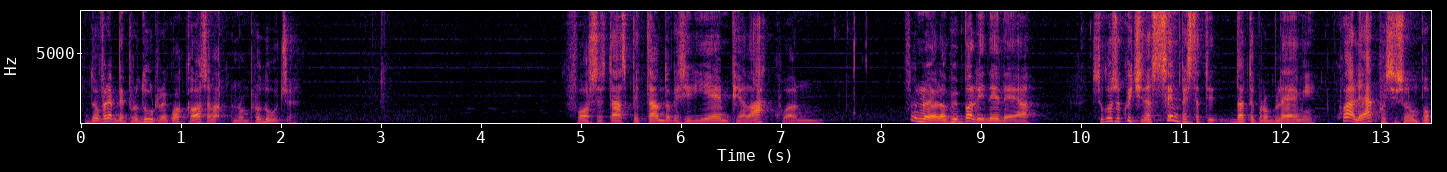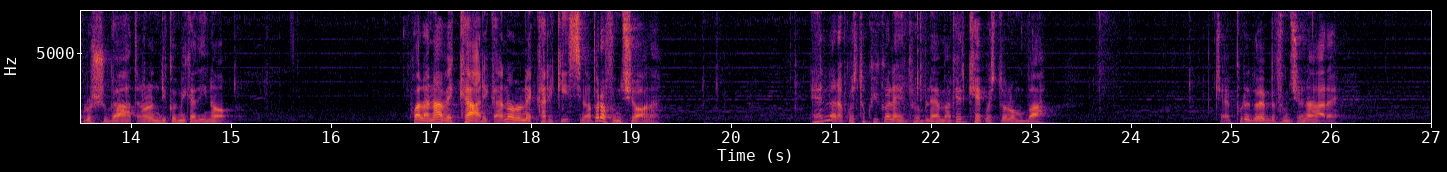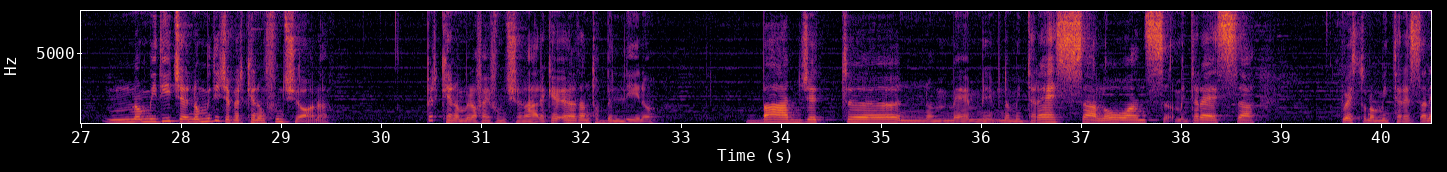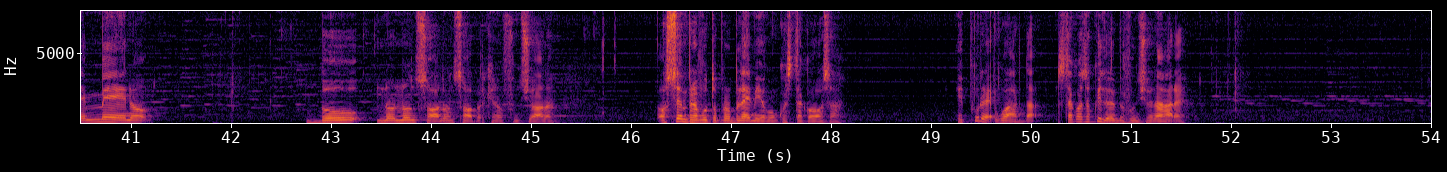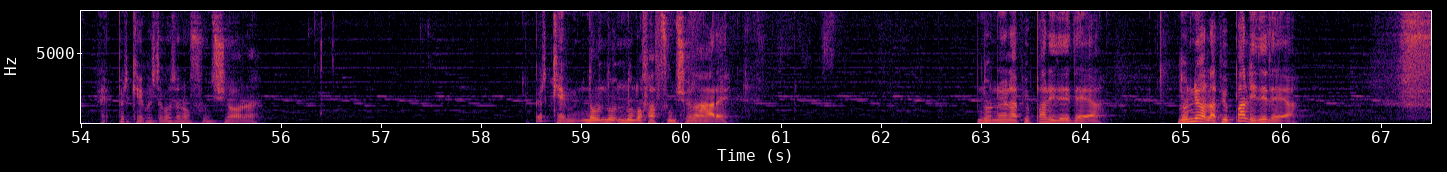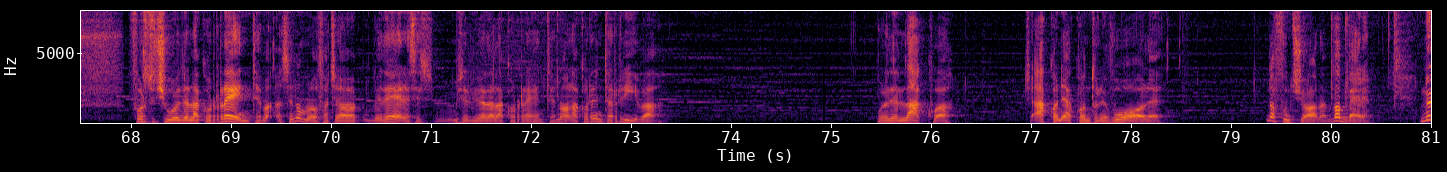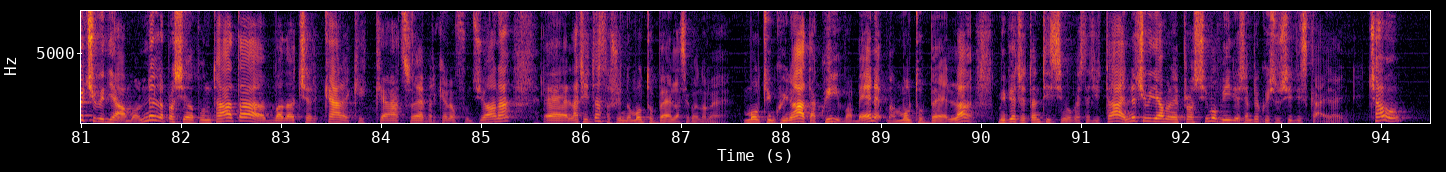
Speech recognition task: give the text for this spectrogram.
Dovrebbe produrre qualcosa, ma non produce. Forse sta aspettando che si riempia l'acqua. Non ho la più pallida idea. Questo coso qui ci dà sempre stati date problemi. Qua le acque si sono un po' prosciugate, non dico mica di no. Qua la nave è carica. No, non è carichissima, però funziona. E allora questo qui qual è il problema? Perché questo non va? Cioè, pure dovrebbe funzionare. Non mi dice, non mi dice perché non funziona. Perché non me lo fai funzionare? Che era tanto bellino. Budget, non, me, non mi interessa. Lowance, non mi interessa. Questo non mi interessa nemmeno. Boh, no, non so, non so perché non funziona. Ho sempre avuto problemi con questa cosa. Eppure, guarda, questa cosa qui dovrebbe funzionare. Eh, perché questa cosa non funziona? Perché non, non, non lo fa funzionare? Non ne ho la più pallida idea. Non ne ho la più pallida idea. Forse ci vuole della corrente, ma se no me lo faceva vedere se mi serviva della corrente. No, la corrente arriva. Vuole dell'acqua? Cioè, acqua ne ha quanto ne vuole. non funziona, va bene. Noi ci vediamo nella prossima puntata, vado a cercare che cazzo è perché non funziona. Eh, la città sta uscendo molto bella secondo me, molto inquinata qui, va bene, ma molto bella. Mi piace tantissimo questa città e noi ci vediamo nel prossimo video sempre qui su City Skyline. Ciao!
